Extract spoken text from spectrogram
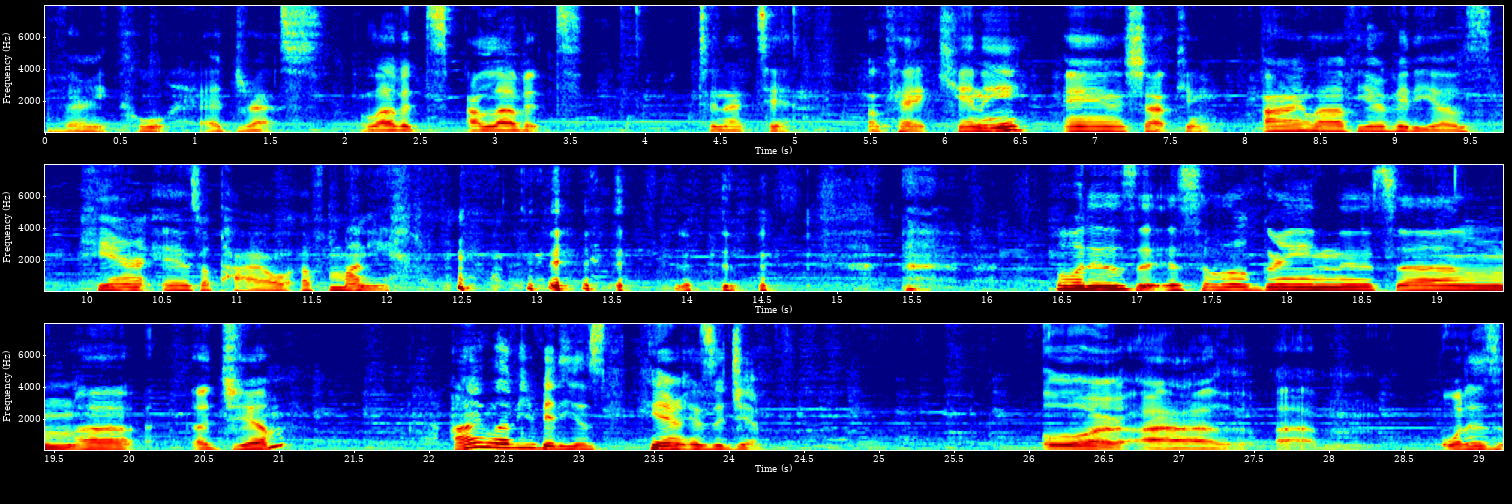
Very cool headdress. Love it. I love it. 10 out of 10. Okay, Kenny and Shop King. I love your videos. Here is a pile of money. what is it? It's a little green. It's um uh, a gem. I love your videos. Here is a gem. Or uh um, what is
